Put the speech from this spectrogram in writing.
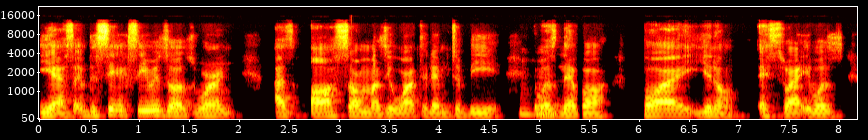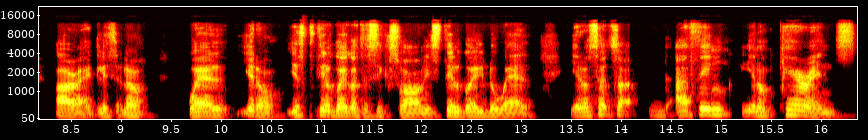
yeah, so if the CXC results weren't as awesome as you wanted them to be, mm-hmm. it was never, boy, you know, it's why it was, all right, listen, no, well, you know, you're still going to sixth form, you're still going to do well. You know, so, so I think, you know, parents,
